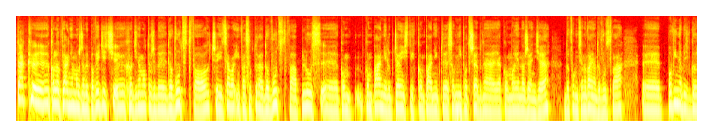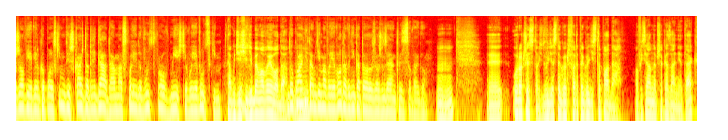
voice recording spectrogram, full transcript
Tak e, kolokwialnie można by powiedzieć. E, Chodzi nam o to, żeby dowództwo, czyli cała infrastruktura dowództwa plus kom, kompanie lub część tych kompanii, które są mi potrzebne jako moje narzędzie do funkcjonowania dowództwa, powinny być w Gorzowie Wielkopolskim, gdyż każda brygada ma swoje dowództwo w mieście wojewódzkim. Tam, gdzie siedzibę ma wojewoda. Dokładnie tam, gdzie ma wojewoda, wynika to z zarządzania kryzysowego. Mhm. Uroczystość 24 listopada. Oficjalne przekazanie, tak?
